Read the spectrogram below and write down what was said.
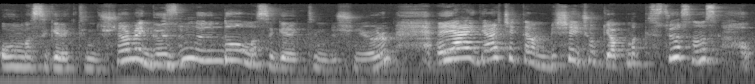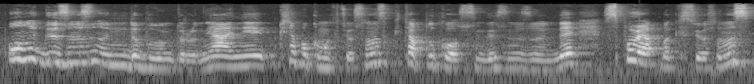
olması gerektiğini düşünüyorum ve gözümün önünde olması gerektiğini düşünüyorum. Eğer gerçekten bir şey çok yapmak istiyorsanız onu gözünüzün önünde bulundurun. Yani kitap okumak istiyorsanız kitaplık olsun gözünüzün önünde. Spor yapmak istiyorsanız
